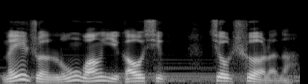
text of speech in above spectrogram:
没准龙王一高兴就撤了呢。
